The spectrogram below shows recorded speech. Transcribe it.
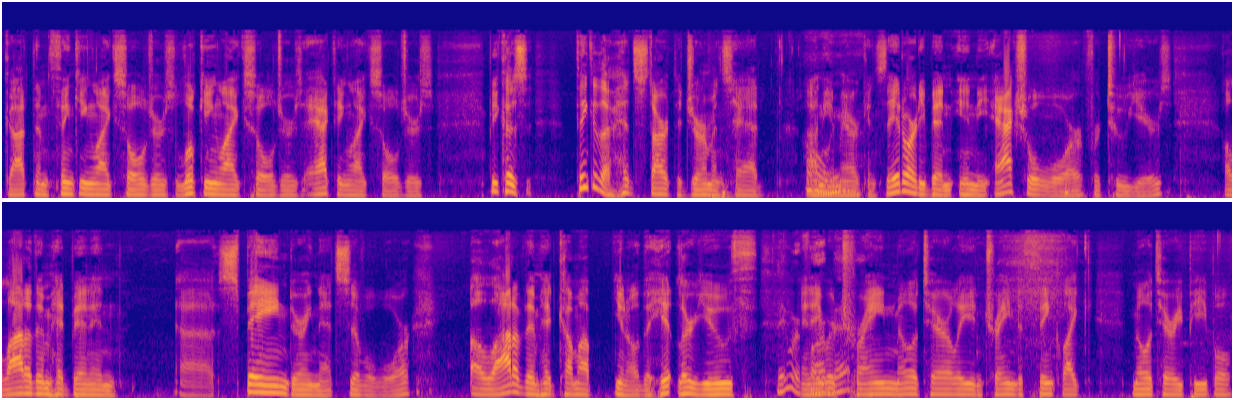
got them thinking like soldiers, looking like soldiers, acting like soldiers. Because think of the head start the Germans had on Oh, the yeah. Americans. They had already been in the actual war for two years. A lot of them had been in uh, Spain during that Civil War. A lot of them had come up, you know, the Hitler Youth, They were and they were better. trained militarily and trained to think like military people.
